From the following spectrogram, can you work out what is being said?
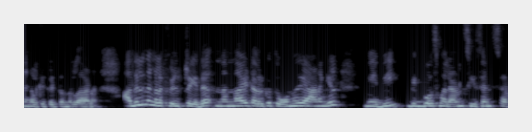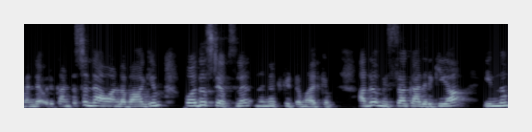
നിങ്ങൾക്ക് കിട്ടും എന്നുള്ളതാണ്. അതിൽ നിങ്ങൾ ഫിൽട്ടർ ചെയ്ത് നന്നായിട്ട് അവർക്ക് തോന്നുകയാണെങ്കിൽ maybe Big Boss Malayalam season സെവന്റെ ഒരു കണ്ടസ്റ്റന്റ് ആവാനുള്ള ഭാഗ്യം ഫെർദർ സ്റ്റെപ്സിൽ നിങ്ങൾക്ക് കിട്ടുമായിരിക്കും. അത് മിസ്സാക്കാതിരിക്കുക ഇന്നും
